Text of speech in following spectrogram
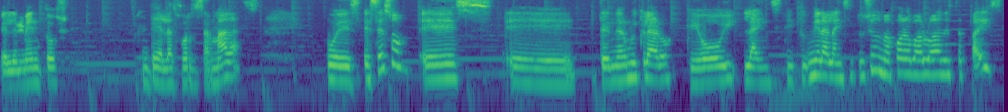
elementos de las Fuerzas Armadas, pues es eso, es eh, tener muy claro que hoy la institución, mira, la institución mejor evaluada de este país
